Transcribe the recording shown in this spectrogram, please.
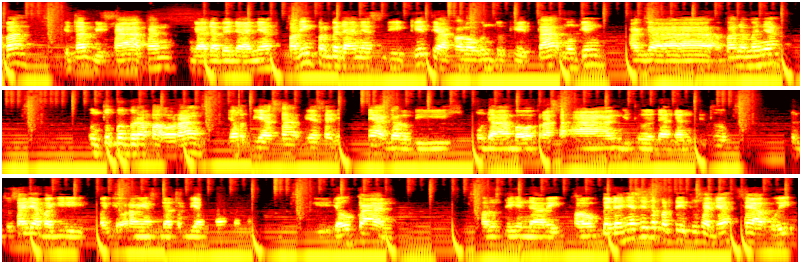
apa kita bisa kan nggak ada bedanya. Paling perbedaannya sedikit ya kalau untuk kita mungkin agak apa namanya untuk beberapa orang yang terbiasa biasanya agak lebih mudah bawa perasaan gitu dan dan itu tentu saja bagi bagi orang yang sudah terbiasa dijauhkan harus dihindari. Kalau bedanya sih seperti itu saja, saya akui.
